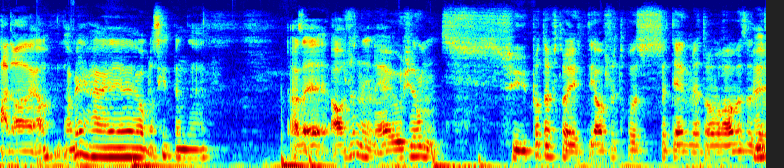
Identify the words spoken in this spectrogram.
Ja, da, ja, da ble jeg overrasket, men uh... Altså, Avslutningen er jo ikke sånn supertøff, høyt. De avslutter på 71 meter over havet, så det,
